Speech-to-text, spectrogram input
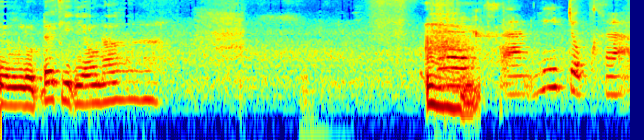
ดึงหลุดได้ทีเดียวนะแก้มขารีบจบข่าว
